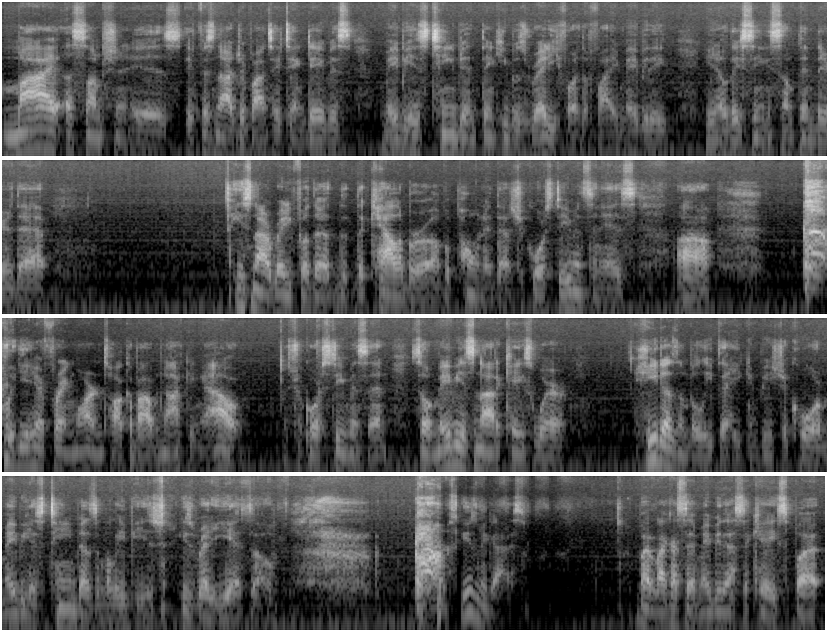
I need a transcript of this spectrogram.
My assumption is if it's not Gervonta Tank Davis, maybe his team didn't think he was ready for the fight. Maybe they, you know, they seen something there that he's not ready for the, the, the caliber of opponent that Shakur Stevenson is. Uh, we did hear Frank Martin talk about knocking out Shakur Stevenson. So maybe it's not a case where he doesn't believe that he can beat Shakur. Maybe his team doesn't believe he's he's ready yet. So excuse me, guys. But like I said, maybe that's the case. But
